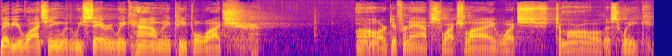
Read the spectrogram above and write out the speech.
Maybe you're watching with we say every week how many people watch on all our different apps, watch live, watch tomorrow, this week.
